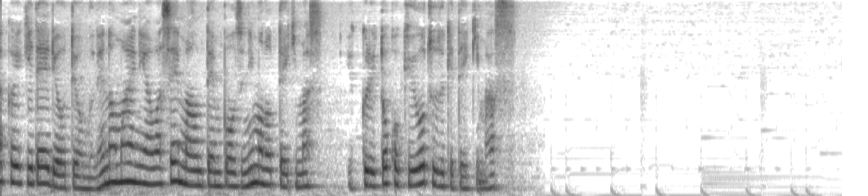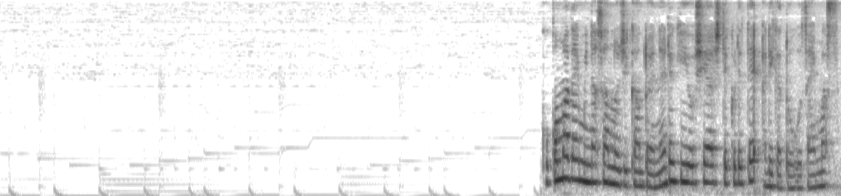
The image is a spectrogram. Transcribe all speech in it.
吐く息で両手を胸の前に合わせ Mountain Pose に戻っていきます。ゆっくりと呼吸を続けていきます。ここまで皆さんの時間とエネルギーをシェアしてくれてありがとうございます。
